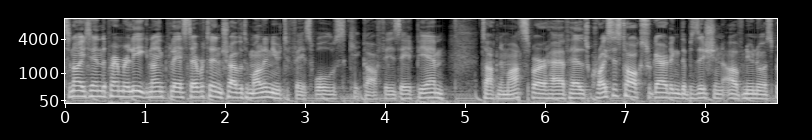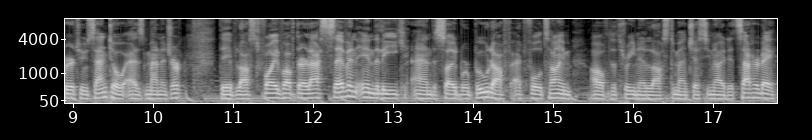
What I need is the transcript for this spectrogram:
Tonight in the Premier League, ninth placed Everton travel to Molineux to face Wolves. Kick-off is 8pm. Tottenham Hotspur have held crisis talks regarding the position of Nuno Espirito Santo as manager. They've lost five of their last seven in the league, and the side were booed off at full time of the 3 0 loss to Manchester United Saturday.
